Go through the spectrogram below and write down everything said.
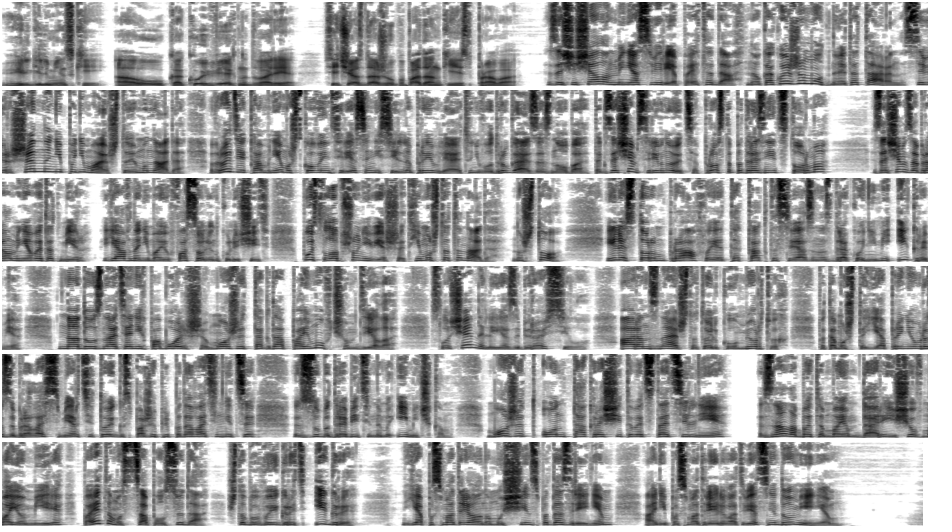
«Вильгельминский, ау, какой век на дворе! Сейчас даже у попаданки есть права!» Защищал он меня свирепо, это да. Но какой же мутный этот Таран. Совершенно не понимаю, что ему надо. Вроде ко мне мужского интереса не сильно проявляет, у него другая зазноба. Так зачем соревнуется? Просто подразнить Сторма? Зачем забрал меня в этот мир? Явно не мою фасолинку лечить. Пусть лапшу не вешает, ему что-то надо. Но что? Или Сторм прав, и это как-то связано с драконьими играми? Надо узнать о них побольше, может, тогда пойму, в чем дело. Случайно ли я забираю силу? Аарон знает, что только у мертвых, потому что я при нем разобралась смерти той госпожи-преподавательницы с зубодробительным имечком. Может, он так рассчитывает стать сильнее? Знал об этом моем даре еще в моем мире, поэтому сцапал сюда, чтобы выиграть игры. Я посмотрела на мужчин с подозрением, они посмотрели в ответ с недоумением.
